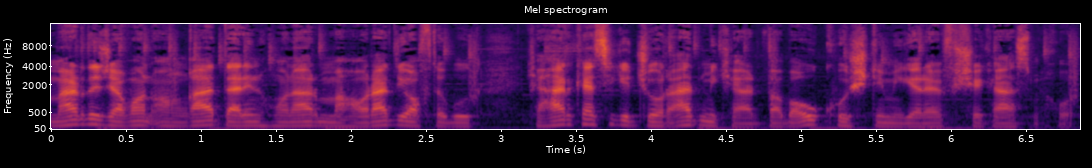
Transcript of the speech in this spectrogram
مرد جوان آنقدر در این هنر مهارت یافته بود که هر کسی که جرأت می‌کرد و با او کشتی می‌گرفت شکست می‌خورد.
